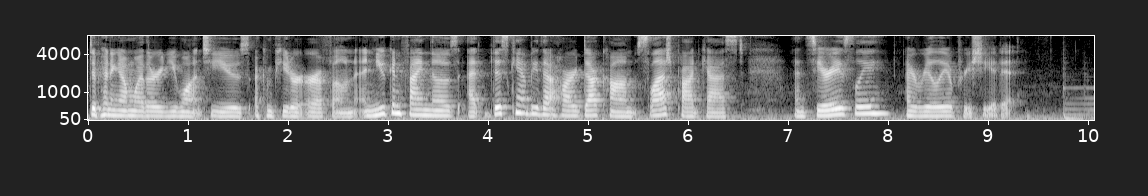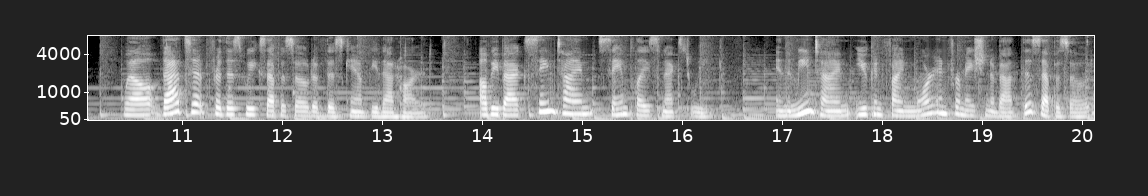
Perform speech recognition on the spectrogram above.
depending on whether you want to use a computer or a phone. And you can find those at thiscan'tbethathard.com slash podcast. And seriously, I really appreciate it. Well, that's it for this week's episode of This Can't Be That Hard. I'll be back same time, same place next week. In the meantime, you can find more information about this episode,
